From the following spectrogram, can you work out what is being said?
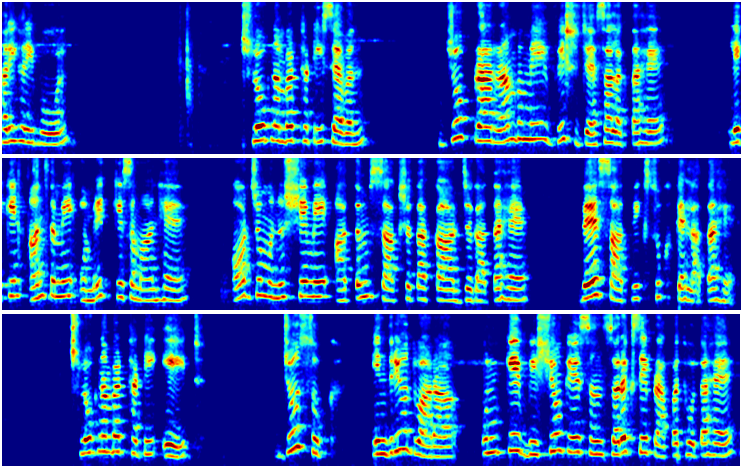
हरी हरी बोल। श्लोक नंबर थर्टी सेवन जो प्रारंभ में विष जैसा लगता है, लेकिन अंत में अमृत के समान है और जो मनुष्य में आत्म साक्षताकार जगाता है, वह सात्विक सुख कहलाता है। श्लोक नंबर थर्टी एट जो सुख इंद्रियों द्वारा उनके विषयों के संसर्ग से प्राप्त होता है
